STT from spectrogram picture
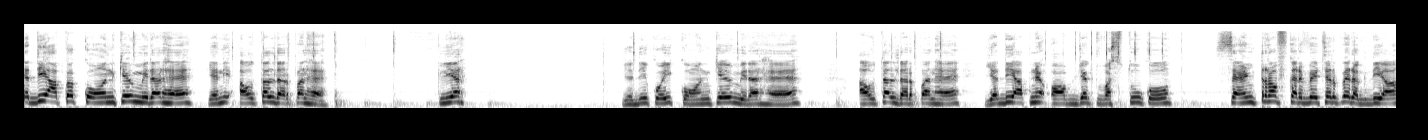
यदि आपका कॉनकेव मिरर है, यानी अवतल दर्पण है क्लियर यदि कोई कॉनकेव मिरर है, अवतल दर्पण है, यदि आपने ऑब्जेक्ट वस्तु को सेंटर ऑफ़ कर्वेचर पे रख दिया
